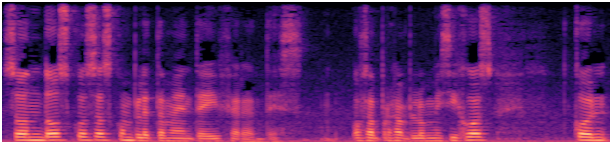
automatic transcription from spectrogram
Son dos cosas completamente diferentes. O sea, por ejemplo, mis hijos con,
